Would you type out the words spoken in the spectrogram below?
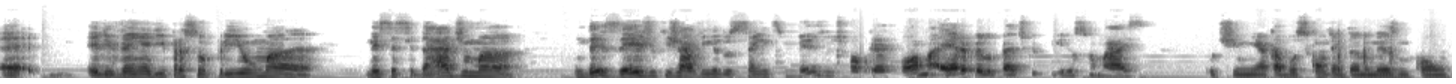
é, ele vem ali para suprir uma necessidade, uma um desejo que já vinha do Saints mesmo de qualquer forma, era pelo Patrick Peterson, mas o time acabou se contentando mesmo com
